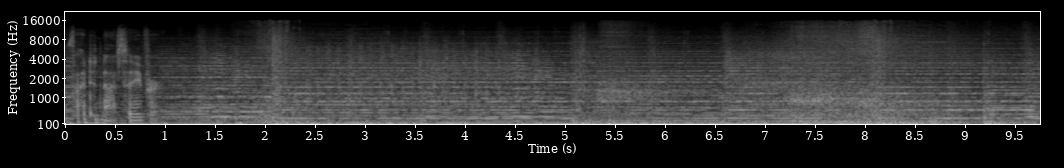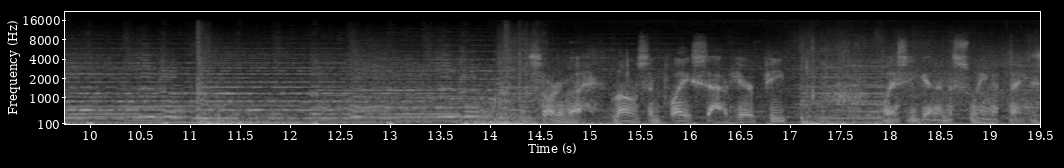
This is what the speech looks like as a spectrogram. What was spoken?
If I did not save her? Lonesome place out here, Pete. Unless you get in the swing of things.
